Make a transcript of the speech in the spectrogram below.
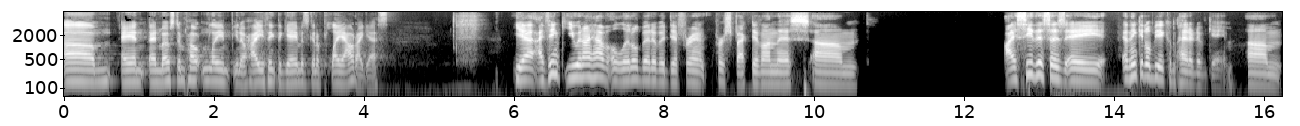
um, and and most importantly, you know how you think the game is going to play out. I guess. Yeah, I think you and I have a little bit of a different perspective on this. Um, I see this as a, I think it'll be a competitive game. Um,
